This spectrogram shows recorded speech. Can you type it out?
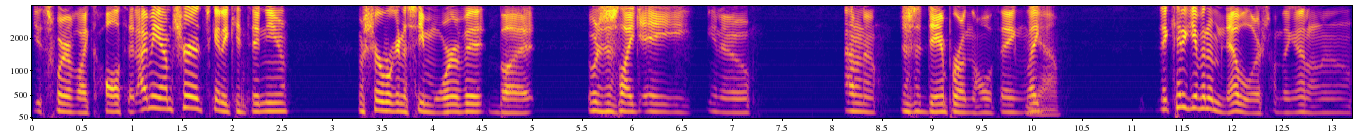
it's sort of like halted. I mean, I'm sure it's going to continue. I'm sure we're going to see more of it, but it was just like a you know, I don't know, just a damper on the whole thing. Like yeah, they could have given him Neville or something. I don't know.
